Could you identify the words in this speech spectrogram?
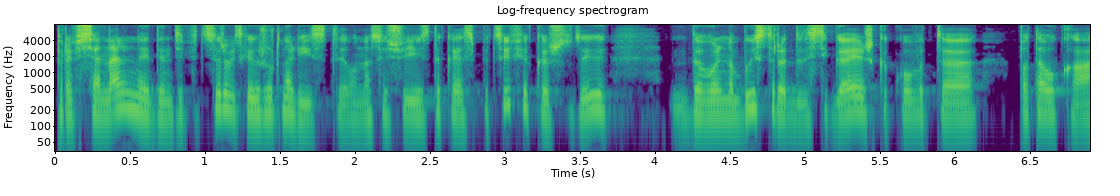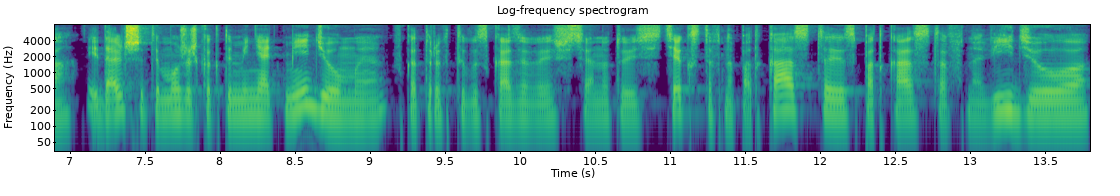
профессионально идентифицировать как журналисты. У нас еще есть такая специфика, что ты довольно быстро достигаешь какого-то потолка. И дальше ты можешь как-то менять медиумы, в которых ты высказываешься. Ну, то есть с текстов на подкасты, с подкастов на видео,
